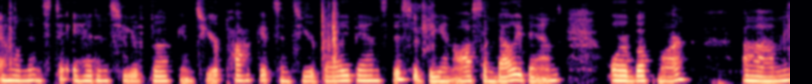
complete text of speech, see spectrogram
elements to add into your book, into your pockets, into your belly bands. This would be an awesome belly band or a bookmark. Um,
